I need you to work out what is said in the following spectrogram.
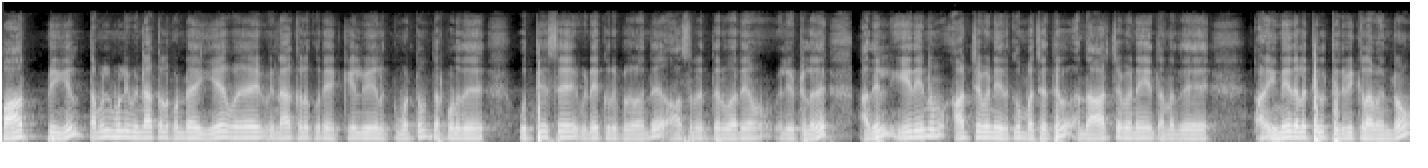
பார்ட் பியில் வினாக்கள் கொண்ட ஏ வகை வினாக்களுக்குரிய கேள்விகளுக்கு மட்டும் தற்பொழுது உத்தேச விடைக்குறிப்புகள் வந்து ஆசிரியர் தேர்வு வாரியம் வெளியிட்டுள்ளது. அதில் ஏதேனும் ஆட்சேபனை இருக்கும் பட்சத்தில் அந்த ஆட்சேபனை தனது இணையதளத்தில் தெரிவிக்கலாம் என்றும்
